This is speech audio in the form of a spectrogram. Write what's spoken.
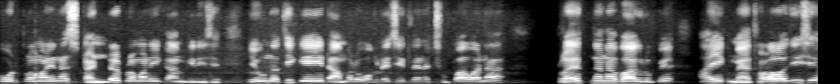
કોડ પ્રમાણેના સ્ટાન્ડર્ડ પ્રમાણેની કામગીરી છે. એવું નથી કે એ ડામર ઓગળે છે એટલે એને છુપાવવાના પ્રયત્નના ભાગરૂપે આ એક મેથોડોલોજી છે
